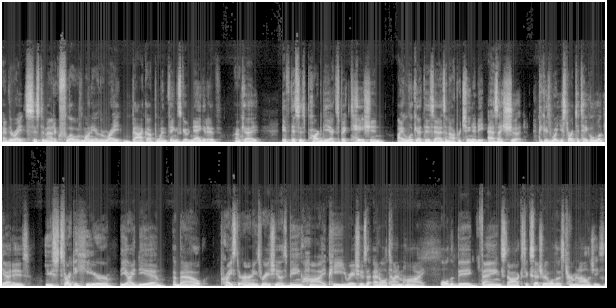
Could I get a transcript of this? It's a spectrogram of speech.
I have the right systematic flow of money or the right backup when things go negative. Okay. If this is part of the expectation, I look at this as an opportunity as I should. Because what you start to take a look at is you start to hear the idea about price to earnings ratios being high, PE ratios at all time high, all the big FANG stocks, et cetera, all those terminologies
